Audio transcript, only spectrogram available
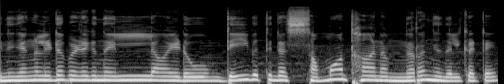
ഇന്ന് ഞങ്ങൾ ഇടപഴകുന്ന എല്ലായിടവും ദൈവത്തിന്റെ സമാധാനം നിറഞ്ഞു നിൽക്കട്ടെ.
